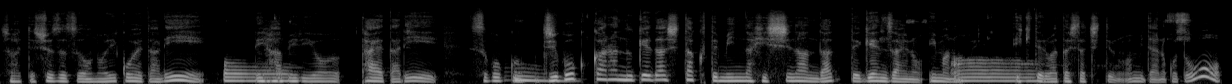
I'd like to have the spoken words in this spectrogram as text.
そうやって手術を乗り越えたりリハビリを耐えたりすごくうん。地獄から抜け出したくてみんな必死なんだって現在の今の生きてる私たちっていうのはみたいなことを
